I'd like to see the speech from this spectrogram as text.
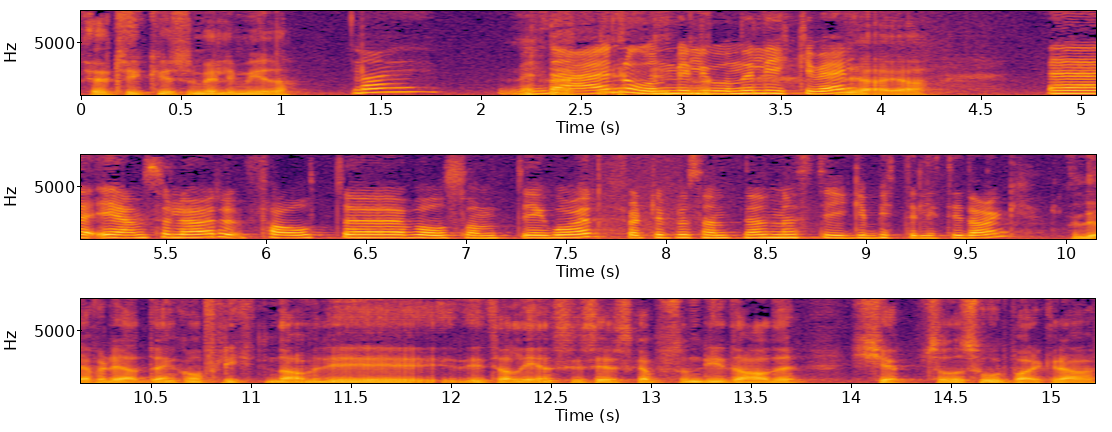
Det hørtes ikke ut som veldig mye, da. Nei, men det er noen millioner likevel. Ja, ja. Eh, EM Solar falt eh, voldsomt i går, 40% ned, men stiger bitte litt i dag. Men det er fordi at den konflikten da med de, de italienske selskapene som de da hadde kjøpt sånne solparker av,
